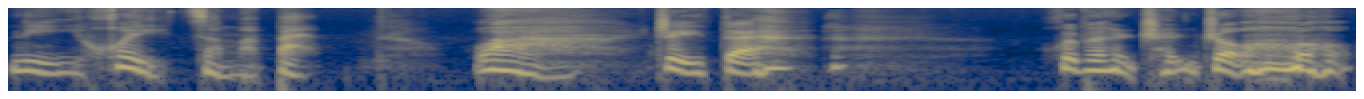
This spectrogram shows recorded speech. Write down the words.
你会怎么办？哇，这一段会不会很沉重？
